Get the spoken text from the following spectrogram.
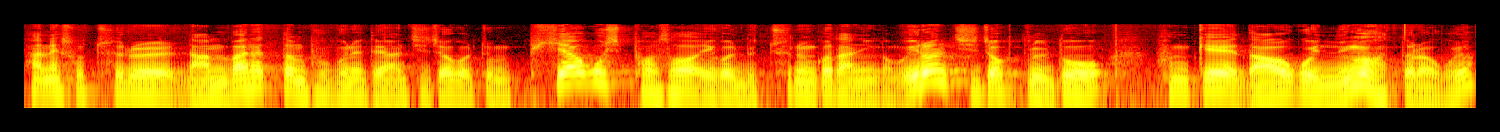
탄핵 소추를 남발했던 부분에 대한 지적을 좀 피하고 싶어서 이걸 늦추는 것 아닌가 뭐 이런 지적들도 함께 나오고 있는 것 같더라고요.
